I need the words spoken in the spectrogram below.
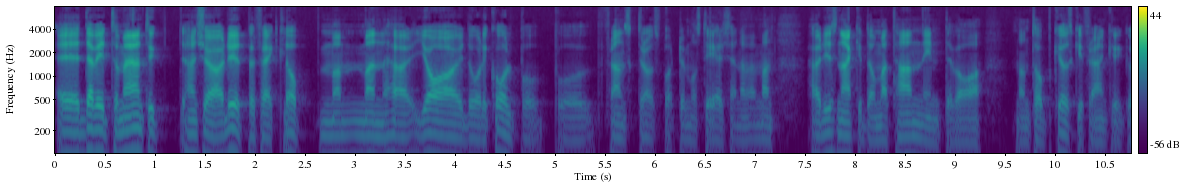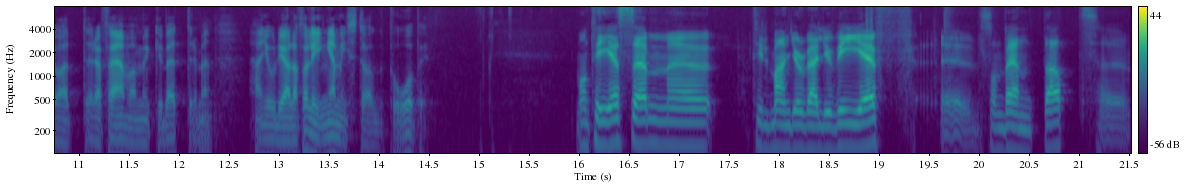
Eh, David Thomain tyckte, han körde ett perfekt lopp. Man, man hör, jag har ju dålig koll på, på fransk travsport, det måste jag erkänna. Men man hörde ju snacket om att han inte var någon toppkusk i Frankrike och att Raffin var mycket bättre. Men han gjorde i alla fall inga misstag på Åby. Monté-SM eh, till till Your Value VF eh, som väntat. Eh,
